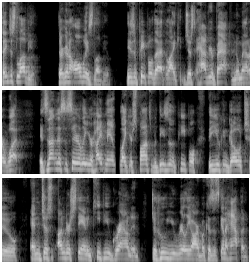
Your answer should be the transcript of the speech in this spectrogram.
They just love you. They're going to always love you. These are people that like just have your back no matter what. It's not necessarily your hype man like your sponsor, but these are the people that you can go to and just understand and keep you grounded to who you really are because it's going to happen.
